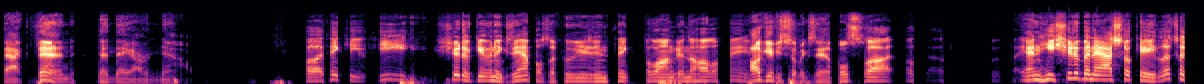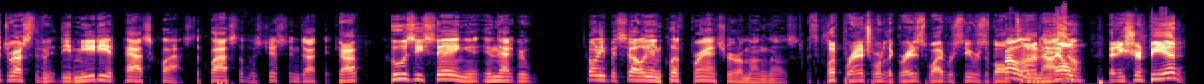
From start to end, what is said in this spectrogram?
back then than they are now. Well, I think he, he should have given examples of who he didn't think belonged in the Hall of Fame. I'll give you some examples. Well, okay, okay. And he should have been asked, okay, let's address the, the immediate past class, the class that was just inducted. Okay. Who is he saying in, in that group? Tony Boselli and Cliff Branch are among those. Is Cliff Branch one of the greatest wide receivers of all Probably time? not, Hell, no. then he shouldn't be in.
